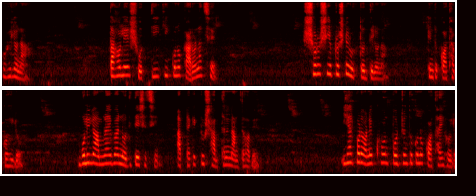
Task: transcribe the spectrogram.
কহিল, না। তাহলে এর সত্যিই কি কোনো কারণ আছে? ষোড়শী এ প্রশ্নের উত্তর দিল না, কিন্তু কথা কহিল, বলিল, আমরা এবার নদীতে এসেছি। আপনাকে একটু সাবধানে নামতে হবে। ইহার পরে অনেকক্ষণ পর্যন্ত কোনো কথাই হইল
